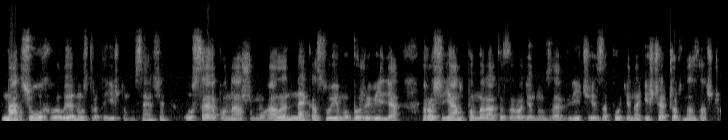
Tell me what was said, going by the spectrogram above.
На цю хвилину в стратегічному сенсі усе по-нашому, але не касуємо божевілля росіян помирати за родину за врічі за Путіна і ще чорна за що.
